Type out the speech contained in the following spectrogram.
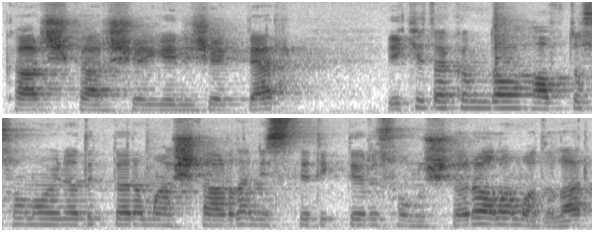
karşı karşıya gelecekler. İki takım da hafta sonu oynadıkları maçlardan istedikleri sonuçları alamadılar.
